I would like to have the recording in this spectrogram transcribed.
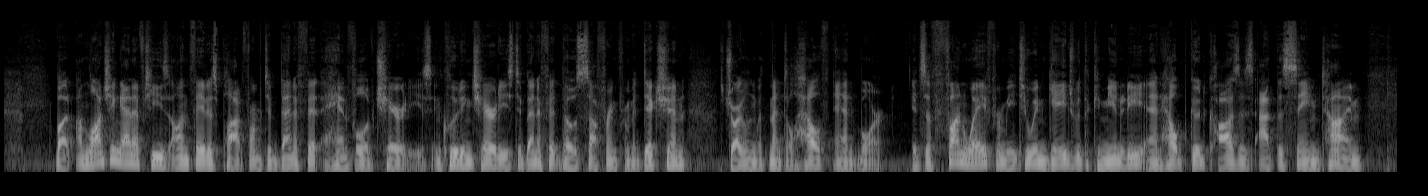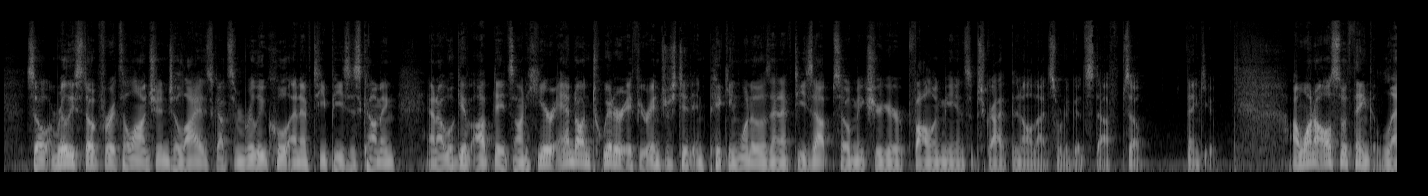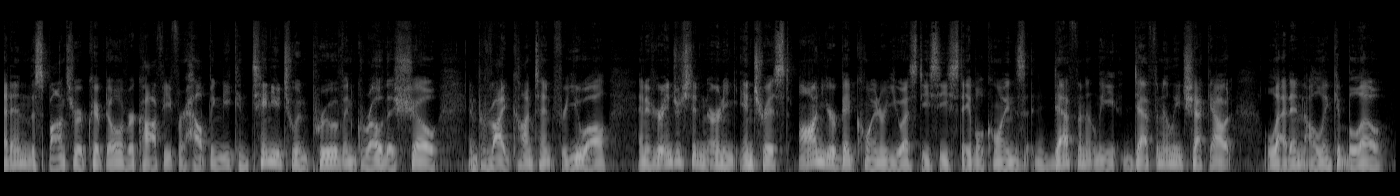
But I'm launching NFTs on Theta's platform to benefit a handful of charities, including charities to benefit those suffering from addiction, struggling with mental health, and more. It's a fun way for me to engage with the community and help good causes at the same time so I'm really stoked for it to launch in July. It's got some really cool NFT pieces coming, and I will give updates on here and on Twitter if you're interested in picking one of those NFTs up. So make sure you're following me and subscribed and all that sort of good stuff. So thank you. I want to also thank Ledn, the sponsor of Crypto Over Coffee, for helping me continue to improve and grow this show and provide content for you all. And if you're interested in earning interest on your Bitcoin or USDC stablecoins, definitely, definitely check out Ledn. I'll link it below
